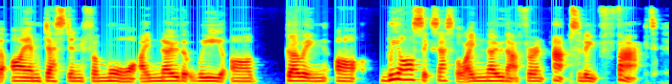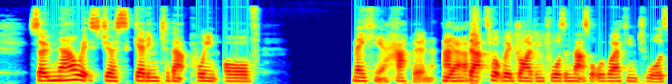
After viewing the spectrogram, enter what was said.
that I am destined for more. I know that we are going, are, we are successful. I know that for an absolute fact. So now it's just getting to that point of making it happen. And Yeah. that's what we're driving towards and that's what we're working towards.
